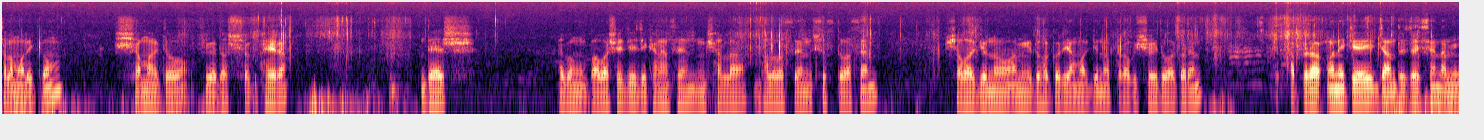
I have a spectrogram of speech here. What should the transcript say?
আসসালামু আলাইকুম। সম্মানিত প্রিয় দর্শক ভাইয়েরা, দেশ এবং প্রবাসে যে যেখানে আছেন ইনশাল্লাহ ভালো আছেন, সুস্থ আছেন, সবার জন্য আমি দোয়া করি, আমার জন্য আপনারা অবশ্যই দোয়া করেন। আপনারা অনেকেই জানতে চাইছেন, আমি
